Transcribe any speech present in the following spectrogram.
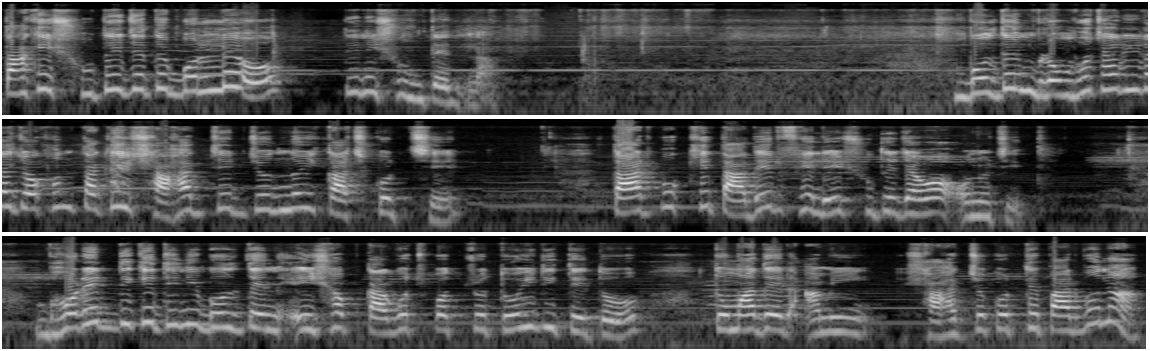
তাকে শুতে যেতে বললেও তিনি শুনতেন না। বলতেন, ব্রহ্মচারীরা যখন তাকে সাহায্যের জন্যই কাজ করছে, তার পক্ষে তাদের ফেলে শুতে যাওয়া অনুচিত। ভোরের দিকে তিনি বলতেন, এই সব কাগজপত্র তৈরিতে তো তোমাদের আমি সাহায্য করতে পারব না,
